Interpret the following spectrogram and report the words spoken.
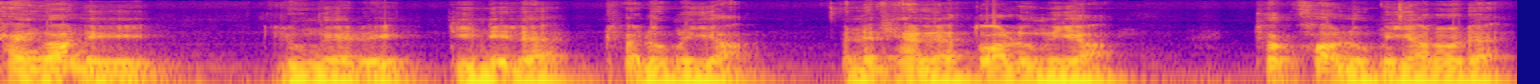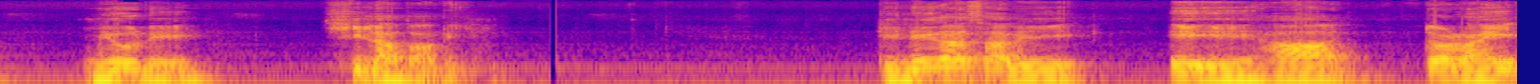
ခိုင်ကနေလူငယ်တွေဒီနေ့လည်းထွက်လို့မရမနေ့ဖြန်လည်းသွားလို့မရထွက်ခွာလို့မရတော့တဲ့မြို့တွေရှိလာပါပြီဒီနေ့ကစပြီး AA ဟာတော်လိုင်း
